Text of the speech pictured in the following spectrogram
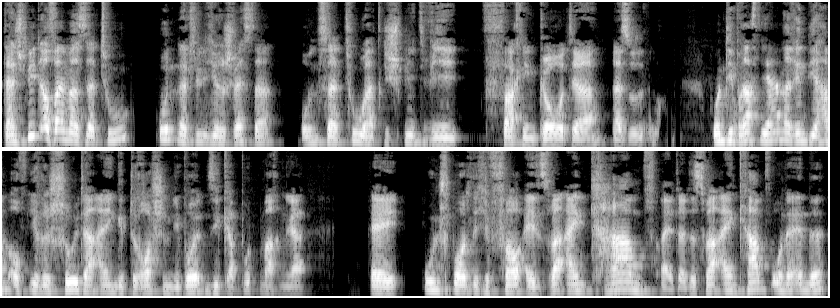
Dann spielt auf einmal Satu und natürlich ihre Schwester. Und Satu hat gespielt wie fucking Goat, ja. Also, und die Brasilianerin, die haben auf ihre Schulter eingedroschen, die wollten sie kaputt machen, ja. Ey, unsportliche Frau, ey, es war ein Kampf, Alter. Das war ein Kampf ohne Ende.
